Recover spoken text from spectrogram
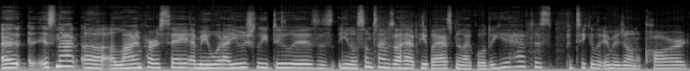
uh, it's not a, a, line per se. I mean, what I usually do is, is, you know, sometimes I'll have people ask me like, well, do you have this particular image on a card?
